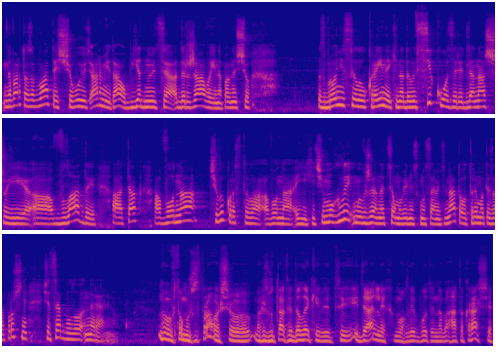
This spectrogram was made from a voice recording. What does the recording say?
Не варто забувати, що воюють армії та об'єднуються держави, і напевно, що збройні сили України, які надали всі козирі для нашої а, влади, а так а вона чи використала вона їх, і чи могли ми вже на цьому вільнюському саміті НАТО отримати запрошення, чи це було нереально? Ну, в тому ж справа, що результати далекі від ідеальних могли бути набагато краще,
